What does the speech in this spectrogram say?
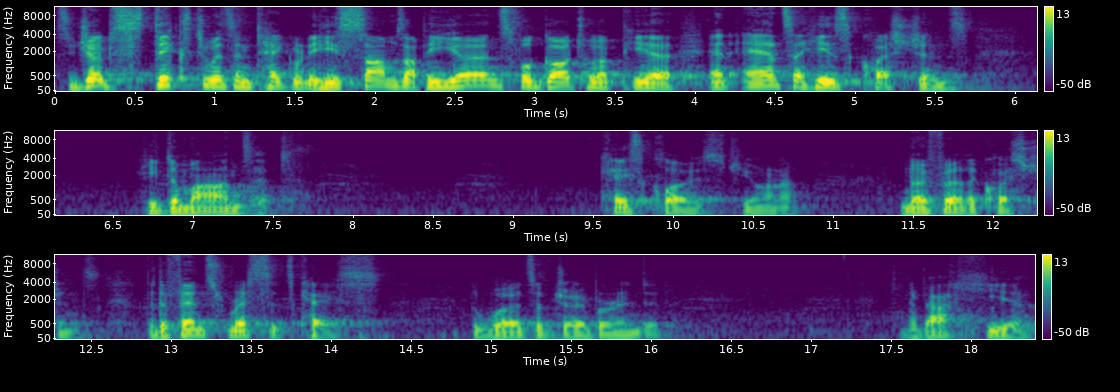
So Job sticks to his integrity. He sums up, he yearns for God to appear and answer his questions. He demands it. Case closed, Your Honor. No further questions. The defense rests its case. The words of Job are ended. And about here,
